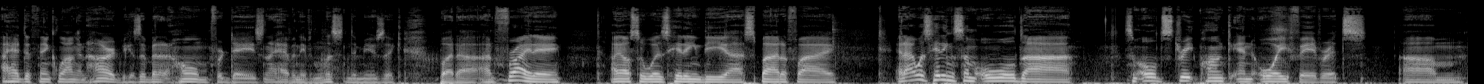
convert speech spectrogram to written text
I had to think long and hard because I've been at home for days and I haven't even listened to music. But uh, on Friday, I also was hitting the uh, Spotify, and I was hitting some old uh, some old street punk and oi favorites. Um,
